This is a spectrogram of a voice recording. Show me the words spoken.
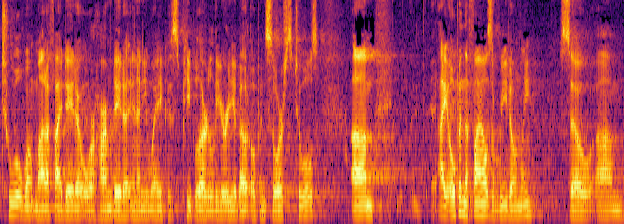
tool won't modify data or harm data in any way? Because people are leery about open source tools. Um, I open the files read-only, so um,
